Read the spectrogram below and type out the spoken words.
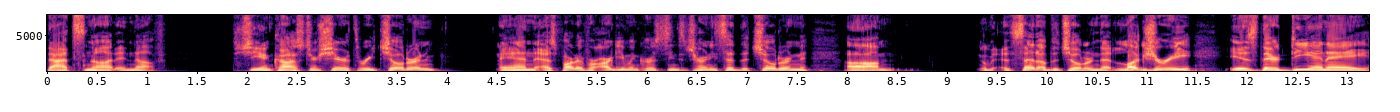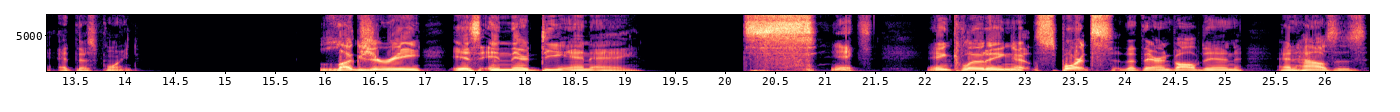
that's not enough. She and Costner share three children, and as part of her argument, Christine's attorney said the children um, said of the children that luxury is their DNA at this point. Luxury is in their DNA. including sports that they're involved in and houses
